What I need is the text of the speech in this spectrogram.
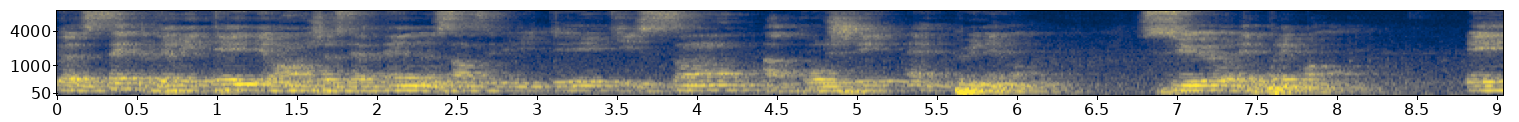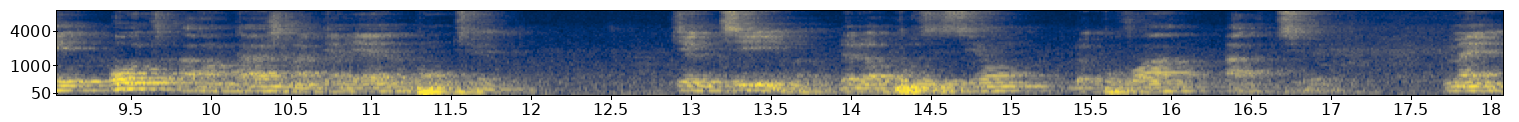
que cette vérité dérange certaines sensibilités qui sont accrochées impunément sur les prébendes et autres avantages matériels ponctuels qu'ils tirent de leur position de pouvoir actuel. Mais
